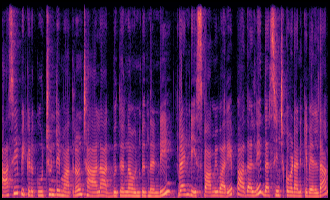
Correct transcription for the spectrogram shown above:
కాసేపు ఇక్కడ కూర్చుంటే మాత్రం చాలా అద్భుతంగా ఉంటుందండి. రండి స్వామివారి పాదాల్ని దర్శించుకోవడానికి వెళ్దాం.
